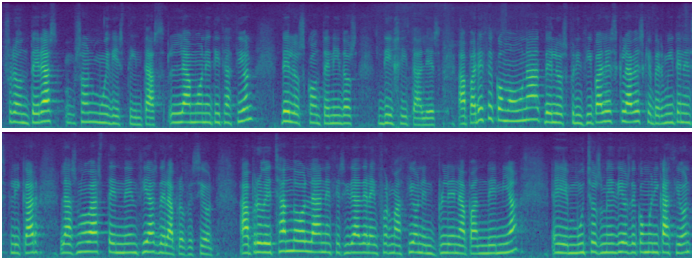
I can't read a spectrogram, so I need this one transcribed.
fronteras son muy distintas. La monetización de los contenidos digitales aparece como una de los principales claves que permiten explicar las nuevas tendencias de la profesión. Aprovechando la necesidad de la información en plena pandemia, eh, muchos medios de comunicación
